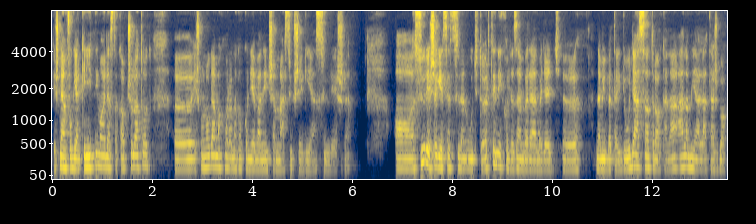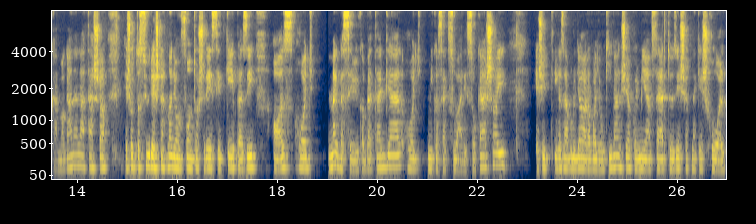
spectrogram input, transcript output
és nem fogják kinyitni majd ezt a kapcsolatot, és monogámak maradnak, akkor nyilván nincsen már szükség ilyen szűrésre. A szűrés egész egyszerűen úgy történik, hogy az ember elmegy egy nemi beteg gyógyászatra, akár állami ellátásba, akár magánellátásra, és ott a szűrésnek nagyon fontos részét képezi az, hogy megbeszéljük a beteggel, hogy mik a szexuális szokásai, és itt igazából ugye arra vagyunk kíváncsiak, hogy milyen fertőzéseknek és hol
